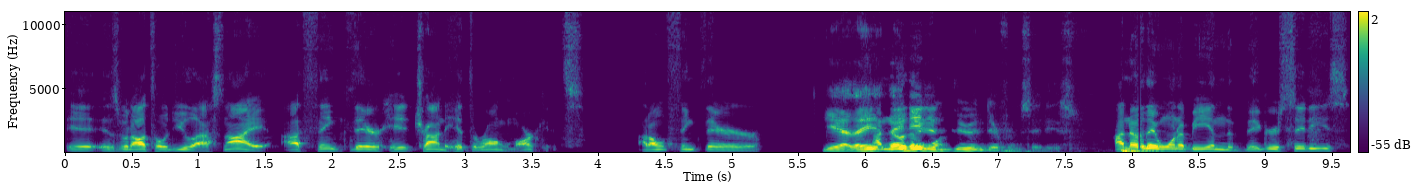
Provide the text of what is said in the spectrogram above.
it is what I told you last night. I think they're hit trying to hit the wrong markets. I don't think they're. Yeah, they I they know they need want- to do in different cities. I know they want to be in the bigger cities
